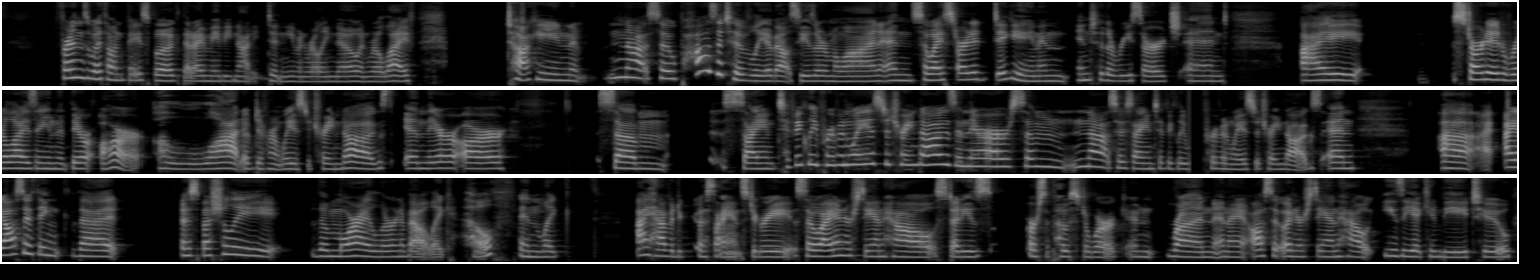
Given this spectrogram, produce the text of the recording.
friends with on Facebook that I maybe not didn't even really know in real life talking not so positively about Cesar Millan. And so I started digging and into the research and I started realizing that there are a lot of different ways to train dogs and there are some scientifically proven ways to train dogs and there are some not so scientifically proven ways to train dogs and uh, I, I also think that especially the more I learn about like health and like I have a, a, science degree, so I understand how studies are supposed to work and run. And I also understand how easy it can be to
